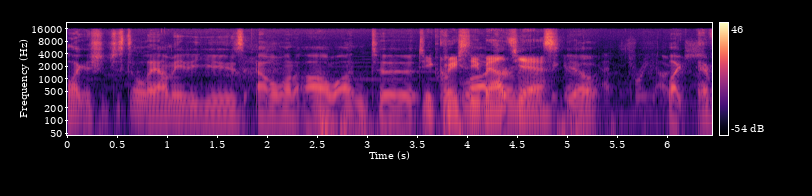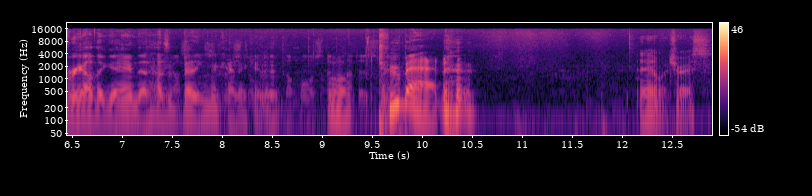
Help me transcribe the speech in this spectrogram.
Like, it should just allow me to use L1, R1 to. To increase put the larger amounts, yeah. Yep. Like every other game that has a betting mechanic in it. Well, too bad. Yeah, watch race.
